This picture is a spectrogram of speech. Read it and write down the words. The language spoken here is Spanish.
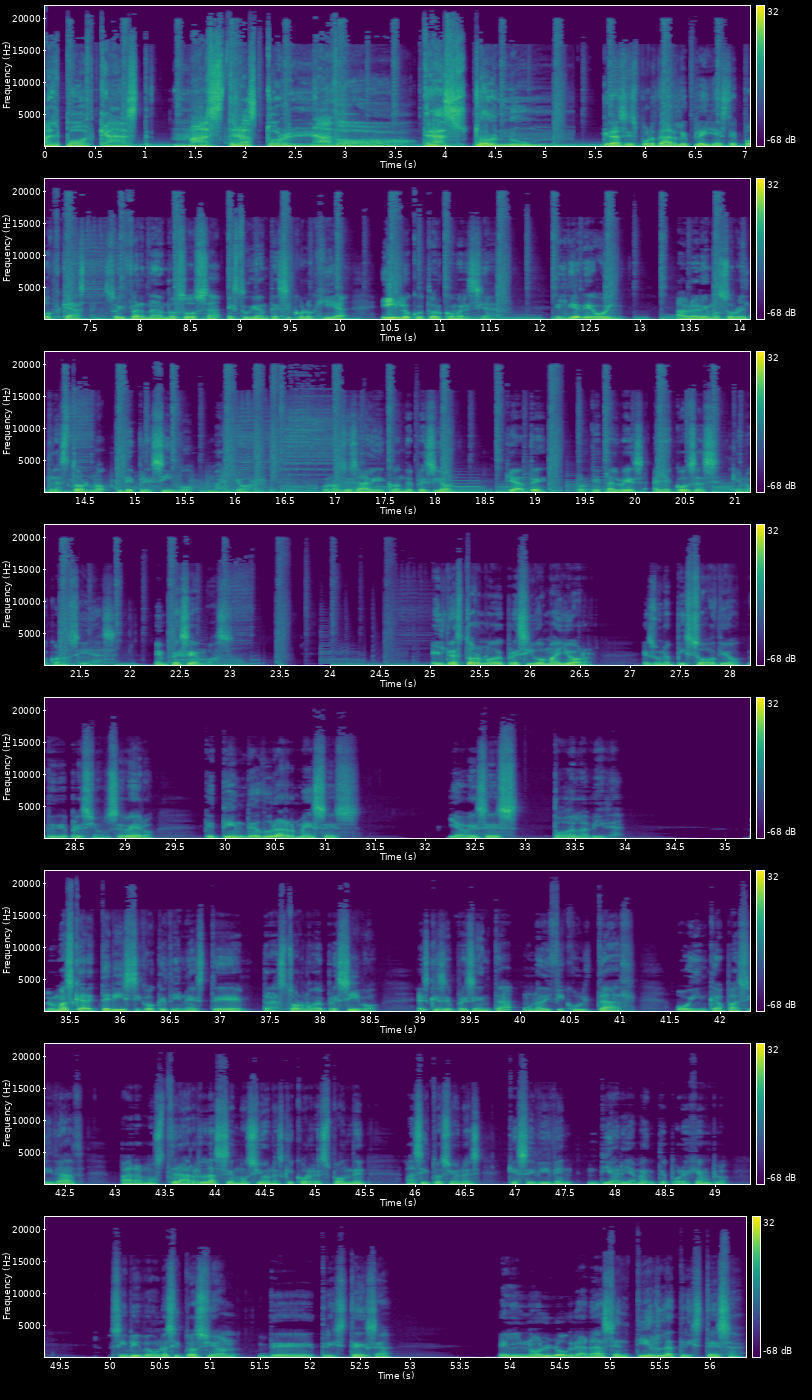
Al podcast más trastornado. Trastornum. Gracias por darle play a este podcast. Soy Fernando Sosa, estudiante de psicología y locutor comercial. El día de hoy hablaremos sobre el trastorno depresivo mayor. ¿Conoces a alguien con depresión? Quédate, porque tal vez haya cosas que no conocías. Empecemos. El trastorno depresivo mayor es un episodio de depresión severo que tiende a durar meses y a veces toda la vida. Lo más característico que tiene este trastorno depresivo es que se presenta una dificultad o incapacidad para mostrar las emociones que corresponden a situaciones que se viven diariamente. Por ejemplo, si vive una situación de tristeza, él no logrará sentir la tristeza.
